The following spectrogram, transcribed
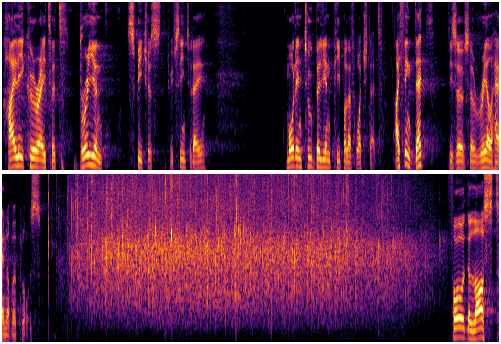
highly curated, brilliant speeches that we've seen today. More than 2 billion people have watched that. I think that deserves a real hand of applause. For the last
